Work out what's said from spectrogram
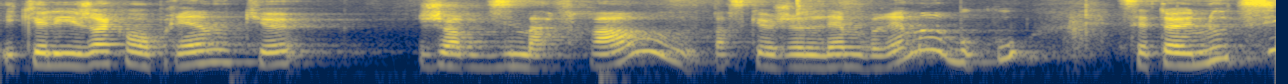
et que les gens comprennent que je leur dis ma phrase parce que je l'aime vraiment beaucoup. C'est un outil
